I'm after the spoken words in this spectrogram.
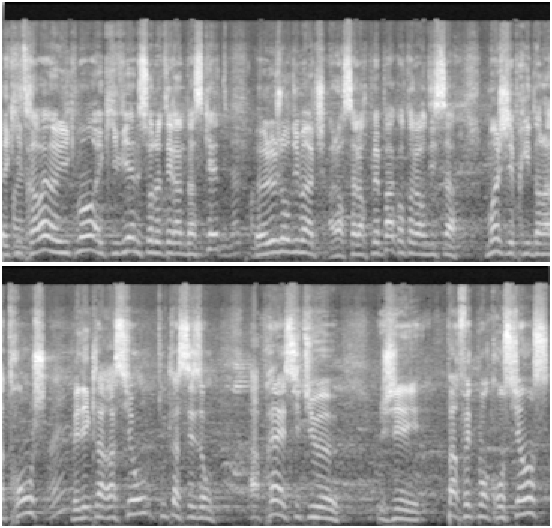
et qui travaillent uniquement et qui viennent sur le terrain de basket euh, le jour du match. Alors ça leur plaît pas quand on leur dit ça. Moi j'ai pris dans la tronche mes déclarations toute la saison. Après, si tu veux, j'ai parfaitement conscience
